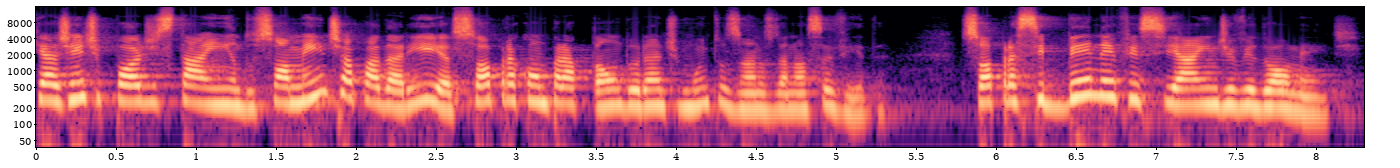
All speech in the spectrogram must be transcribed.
que a gente pode estar indo somente à padaria só para comprar pão durante muitos anos da nossa vida, só para se beneficiar individualmente.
